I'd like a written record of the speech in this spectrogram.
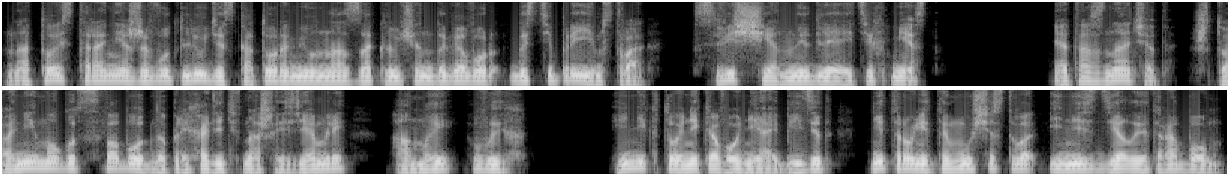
На той стороне живут люди, с которыми у нас заключен договор гостеприимства, священный для этих мест. Это значит, что они могут свободно приходить в наши земли, а мы — в их. И никто никого не обидит, не тронет имущество и не сделает рабом.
